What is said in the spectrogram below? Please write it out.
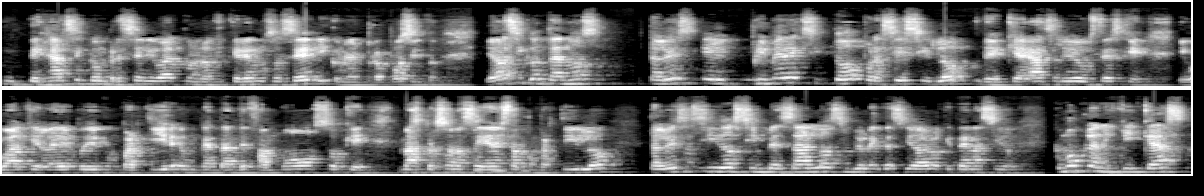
dejarse convencer igual con lo que queremos hacer y con el propósito. Y ahora sí contanos, tal vez el primer éxito, por así decirlo, de que han salido ustedes, que igual que lo haya podido compartir, un cantante famoso, que más personas hayan estado compartirlo, tal vez ha sido sin pensarlo, simplemente ha sido algo que te ha nacido. ¿Cómo planificas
